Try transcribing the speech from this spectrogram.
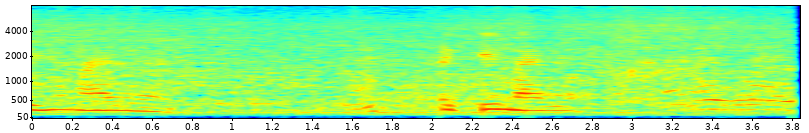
Chi nó mai rồi. Chi mai rồi.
